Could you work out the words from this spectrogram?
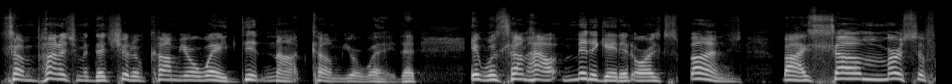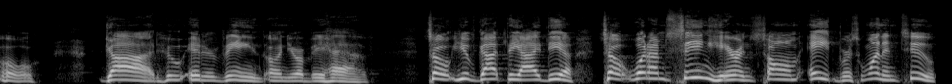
some punishment that should have come your way did not come your way, that it was somehow mitigated or expunged by some merciful God who intervened on your behalf. So you've got the idea. So, what I'm seeing here in Psalm 8, verse 1 and 2,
